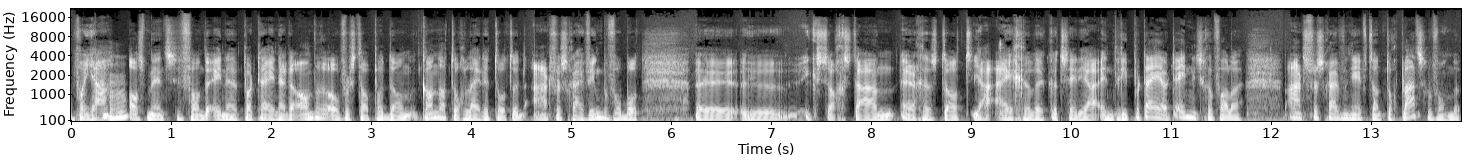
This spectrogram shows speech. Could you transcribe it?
Van ja, mm-hmm. als mensen van de ene partij naar de andere overstappen, dan kan dat toch leiden tot een aardverschuiving. Bijvoorbeeld, uh, uh, ik zag staan ergens dat ja, eigenlijk het CDA in drie partijen uiteen is gevallen. Aardverschuiving heeft dan toch plaatsgevonden?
